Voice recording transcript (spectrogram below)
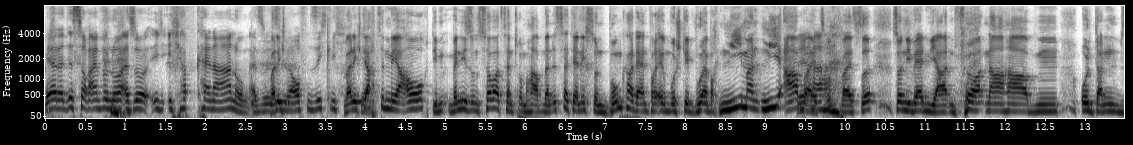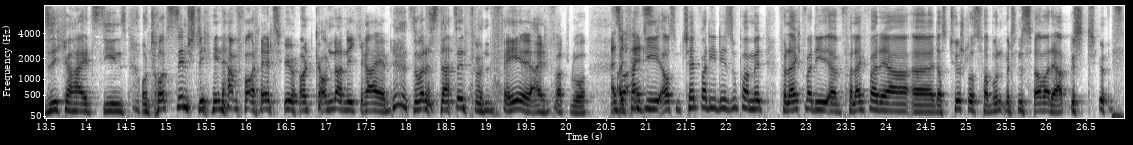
Ja, das ist doch einfach nur, also ich, ich habe keine Ahnung. Also Weil ist ich- mir offensichtlich. Weil ich ja. dachte mir ja auch, die, wenn die so ein Serverzentrum haben, dann ist das ja nicht so ein Bunker, der einfach irgendwo steht, wo einfach niemand nie arbeitet, Ja. weißt du? Sondern die werden ja einen Pförtner haben und dann einen Sicherheitsdienst und trotzdem stehen die da vor der Tür und kommen da nicht rein. So, was ist das denn für ein Fail einfach nur? Also Aber ich fand als- die, aus dem Chat war die Idee super mit, vielleicht war die, äh, vielleicht war der, äh, das Türschloss verbunden mit dem Server, der abgestürzt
